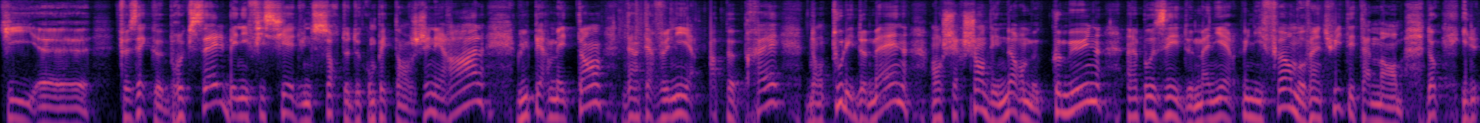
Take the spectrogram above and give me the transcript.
qui euh, faisait que Bruxelles bénéficiait d'une sorte de compétence générale lui permettant d'intervenir à peu près dans tous les domaines en cherchant des normes communes imposées de manière uniforme aux 28 États membres. Donc il,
